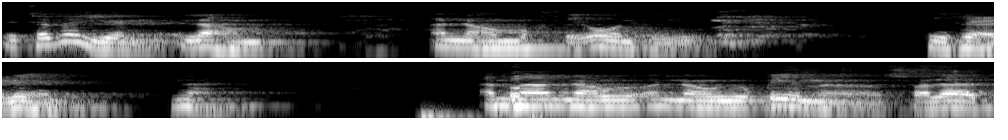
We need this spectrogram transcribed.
يتبين لهم أنهم مخطئون في في فعلهم. نعم. أما أنه أنه يقيم صلاة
